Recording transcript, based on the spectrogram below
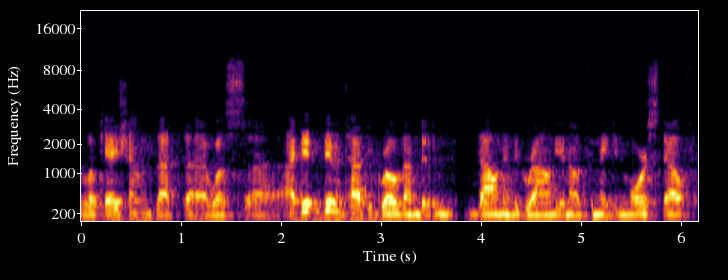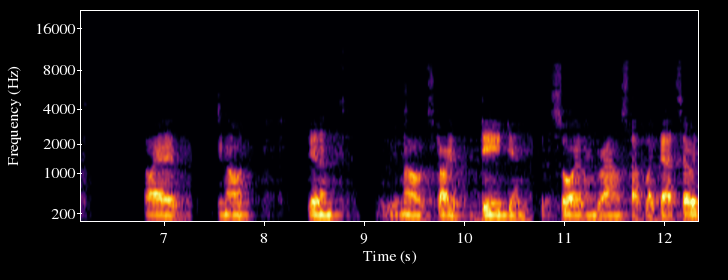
location that uh, was uh, I did, didn't have to grow them down in the ground, you know, to make it more stealth. So I, you know, didn't you know start to dig and put soil and ground stuff like that. So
